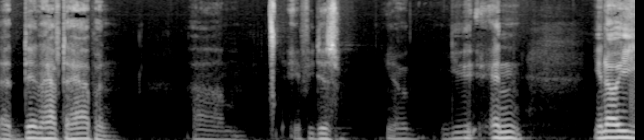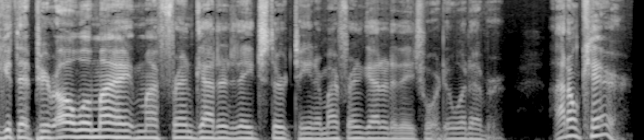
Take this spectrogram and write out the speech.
that didn't have to happen. Um, if you just you know you and you know you get that period. Oh well, my my friend got it at age thirteen, or my friend got it at age fourteen, or whatever. I don't care.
